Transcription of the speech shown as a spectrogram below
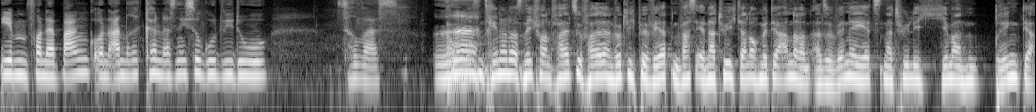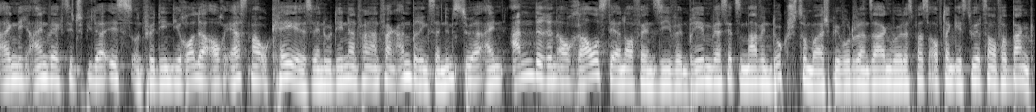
eben von der Bank und andere können das nicht so gut wie du. Sowas. Aber muss ein Trainer das nicht von Fall zu Fall dann wirklich bewerten, was er natürlich dann auch mit der anderen, also wenn er jetzt natürlich jemanden bringt, der eigentlich Einwechselspieler ist und für den die Rolle auch erstmal okay ist, wenn du den dann von Anfang an bringst, dann nimmst du ja einen anderen auch raus, der in Offensive. In Bremen wäre es jetzt ein Marvin Duksch zum Beispiel, wo du dann sagen würdest, pass auf, dann gehst du jetzt mal auf die Bank.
